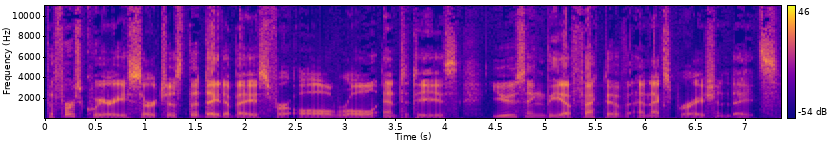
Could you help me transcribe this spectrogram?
The first query searches the database for all role entities using the effective and expiration dates.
